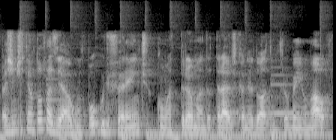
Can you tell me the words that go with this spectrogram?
A gente tentou fazer algo um pouco diferente com a trama da trágica anedota entre o bem e o mal.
